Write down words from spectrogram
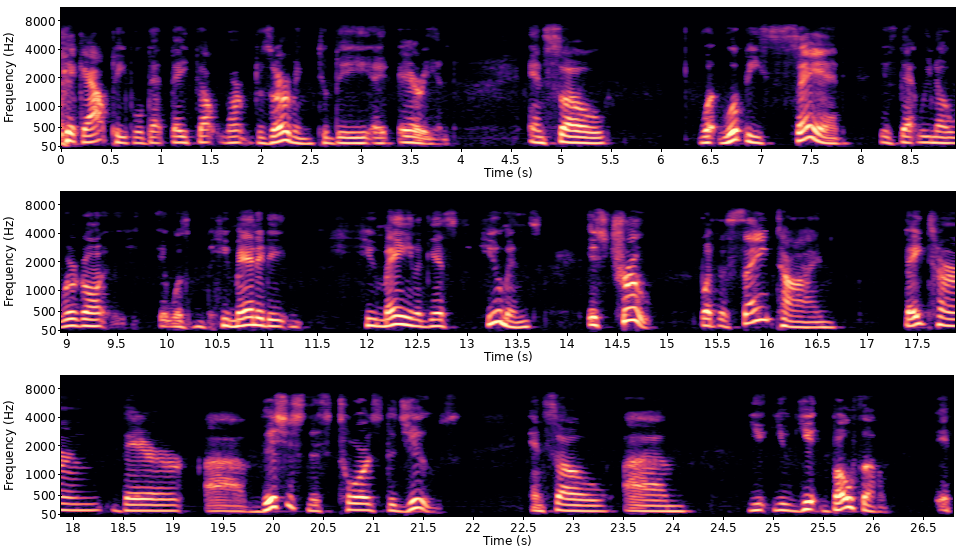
pick out people that they felt weren't deserving to be an Aryan. And so what Whoopi said is that we know we're going it was humanity humane against humans is true. But at the same time, they turn their uh, viciousness towards the Jews. And so um, you you get both of them. If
